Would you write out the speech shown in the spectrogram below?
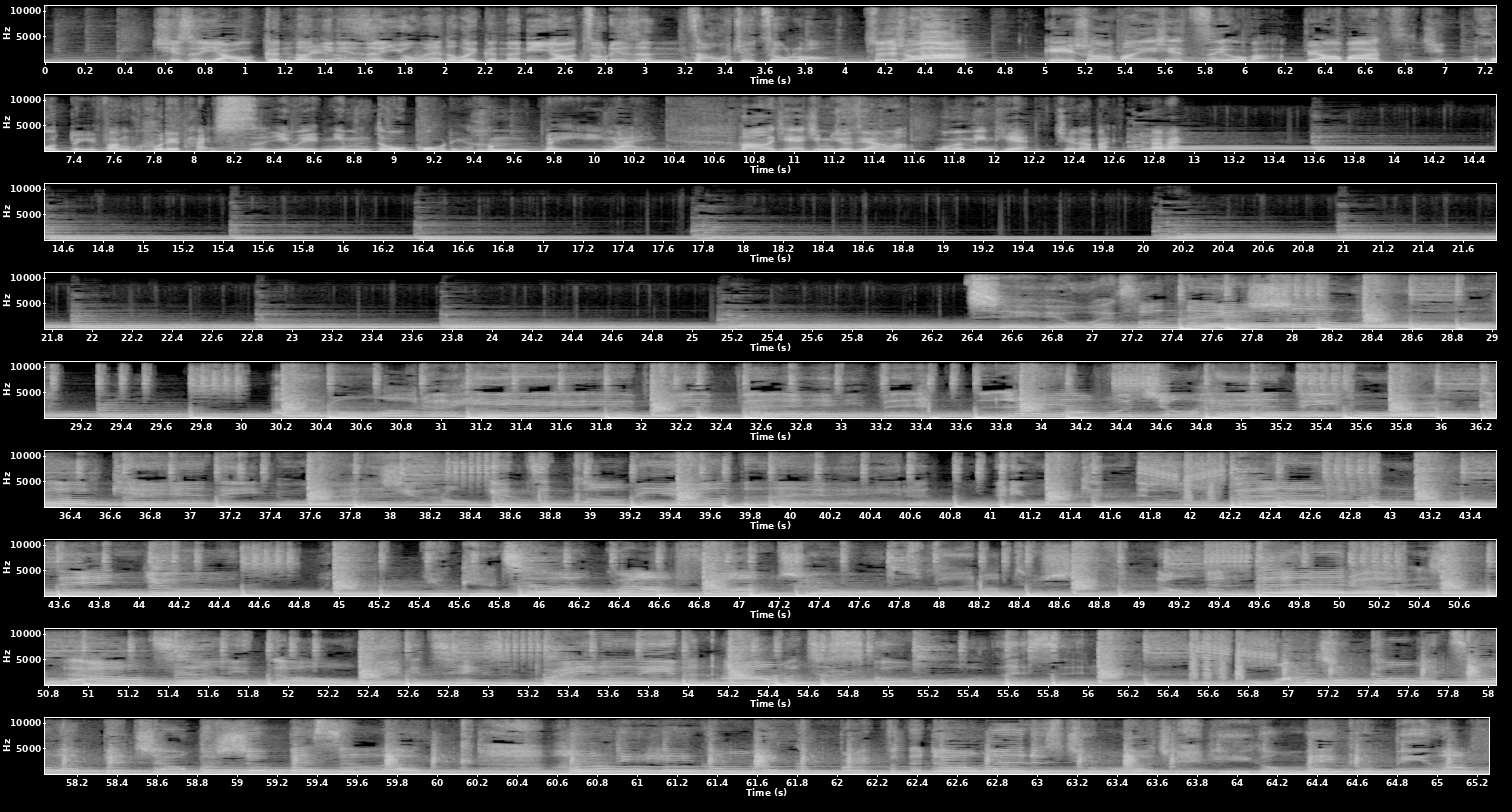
其实要跟到你的人永远都会跟到你，要走的人早就走了。所以说啊，给双方一些自由吧，不要把自己和对方哭得太死，因为你们都过得很悲哀。好，今天节目就这样了，我们明天接着拜，拜拜。belong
